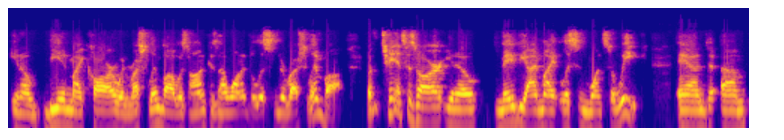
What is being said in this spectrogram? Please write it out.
you know, be in my car when Rush Limbaugh was on because I wanted to listen to Rush Limbaugh. But the chances are, you know, maybe I might listen once a week and, um,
